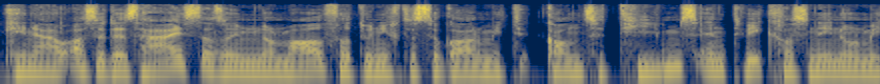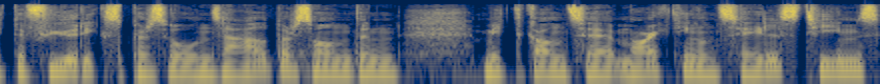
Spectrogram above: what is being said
Genau, also das heißt, also im Normalfall tue ich das sogar mit ganzen Teams entwickeln, also nicht nur mit der Führungsperson selber, sondern mit ganzen Marketing- und Sales-Teams.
